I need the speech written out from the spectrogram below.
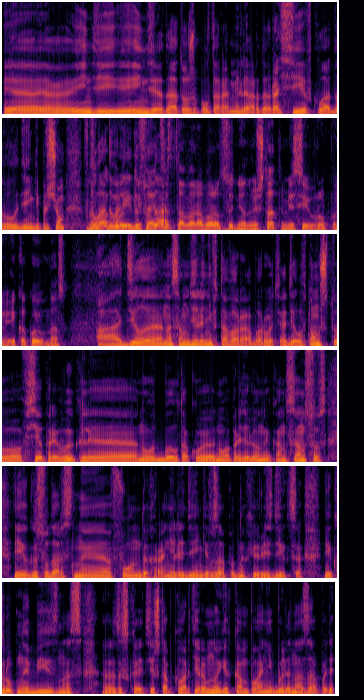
э, Индии, Индия, да, тоже полтора миллиарда, Россия вкладывала деньги. Причем ну, вкладывали и государства. товарооборот с Соединенными Штатами, с Европой, и какой у нас? А дело, на самом деле, не в товарообороте, а дело в том, что все привыкли, ну, вот был такой, ну, определенный консенсус, и государственные фонды хранили деньги деньги в западных юрисдикциях, и крупный бизнес, э, так сказать, и штаб-квартиры многих компаний были на Западе,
